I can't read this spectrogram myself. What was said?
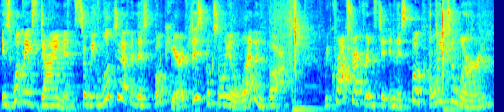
is what makes diamonds. So we looked it up in this book here. This book's only 11 bucks. We cross-referenced it in this book only to learn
